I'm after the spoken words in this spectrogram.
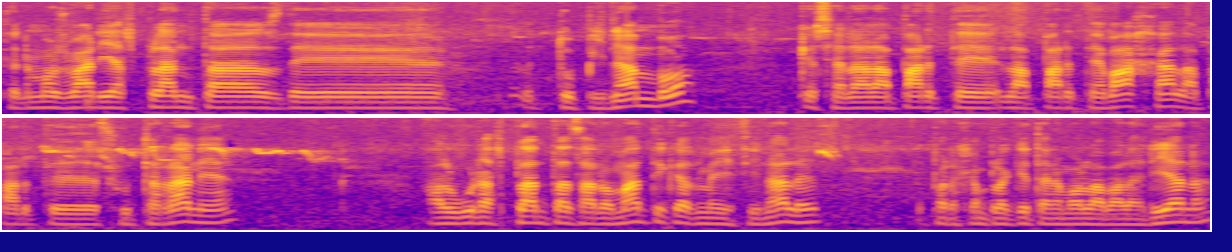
Tenemos varias plantas de tupinambo, que será la parte, la parte baja, la parte subterránea. Algunas plantas aromáticas medicinales, por ejemplo aquí tenemos la valeriana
